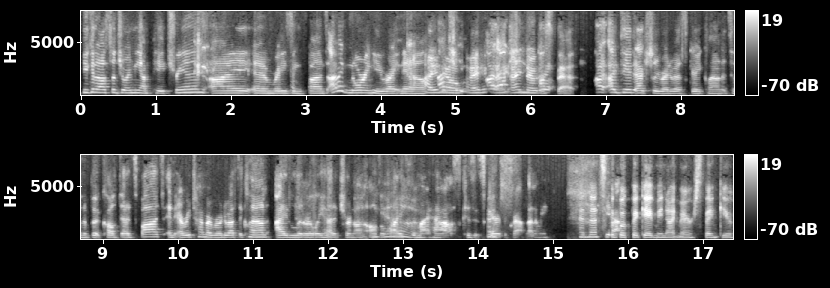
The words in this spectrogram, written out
you can also join me on Patreon. I am raising funds. I'm ignoring you right now. Actually, I, I actually- noticed that. I, I did actually write about Scary Clown. It's in a book called Dead Spots. And every time I wrote about the clown, I literally had to turn on all the lights in my house because it scared the crap out of me. And that's the book that gave me nightmares. Thank you.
